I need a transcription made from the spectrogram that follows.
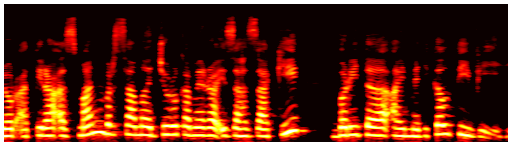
Nur Atirah Azman bersama juru kamera Izzah Zaki, Berita iMedical TV.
